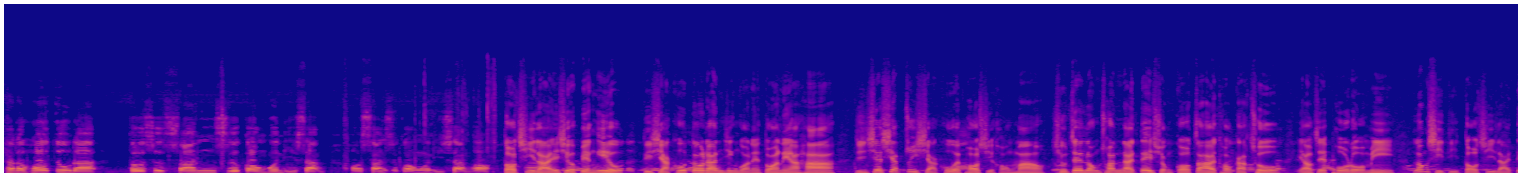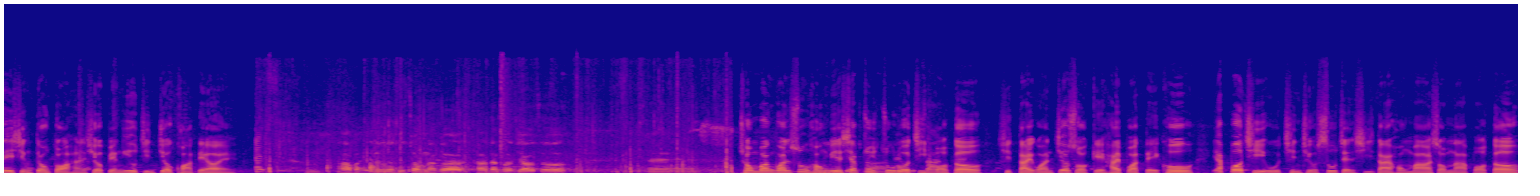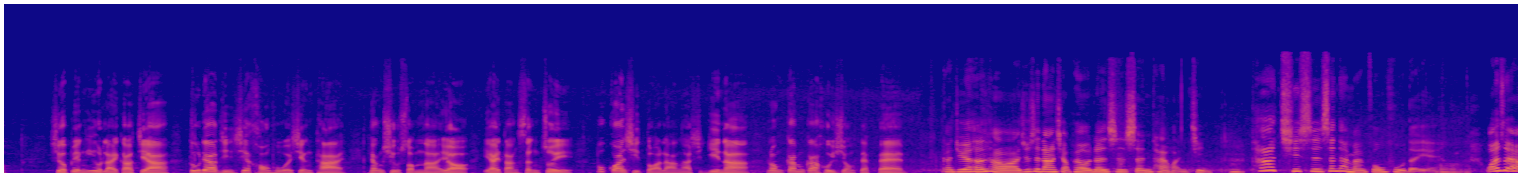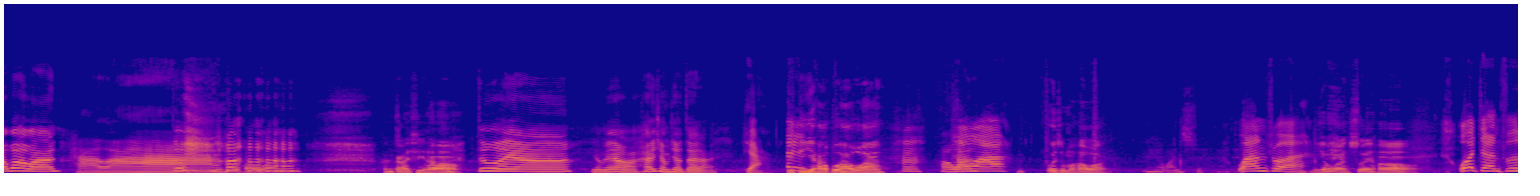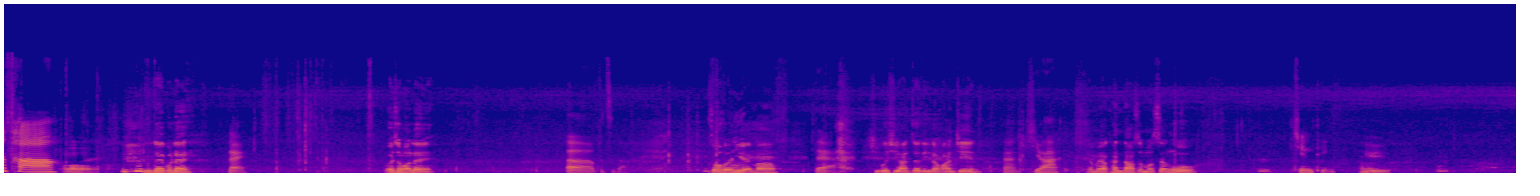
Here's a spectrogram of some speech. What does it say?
它的厚度呢都是三十公分以上，哦，三十公分以上哦。都市内的小朋友伫社区导览人员的带领下，认识涉水社区的朴实风貌。像这农村内底上古早的土角厝，还有这菠萝蜜，拢是伫都市内底生长大汉小朋友真少看到的。嗯，他这个是种那个，他那个叫做，诶。充满元素丰富的涉水侏罗纪步道，是台湾少数隔海拔地区，也保持有亲像史前时代风貌的松纳步道。小朋友来到这，除了认识丰富的生态，享受松纳浴，也会当生水。不管是大人还是囡仔，拢感觉非常特别。感觉很好啊，就是让小朋友认识生态环境。嗯，它其实生态蛮丰富的耶。嗯，玩水好不好玩？好玩。对，好玩。很开心哈。对呀，有没有？还想不想再来？想。弟弟好不好玩？好，好玩。为什么好玩？因为玩水。玩水。你有玩水哈？我剪枝头。哦。你累不累？累。为什么累？呃，不知道。走很远吗？对啊。喜不喜欢这里的环境？嗯，喜欢。有没有看到什么生物？蜻蜓、鱼。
